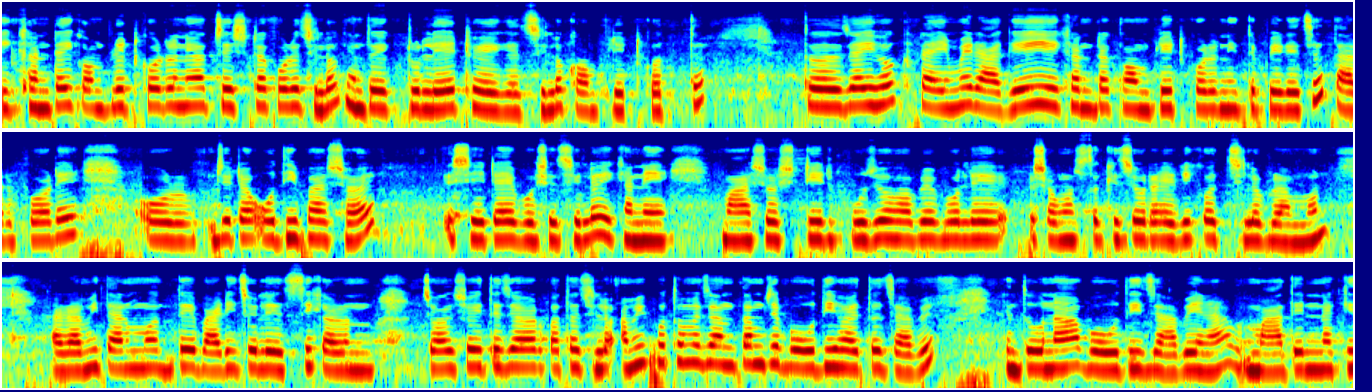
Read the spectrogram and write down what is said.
এইখানটাই কমপ্লিট করে নেওয়ার চেষ্টা করেছিল, কিন্তু একটু লেট হয়ে গেছিল কমপ্লিট করতে। তো যাই হোক টাইমের আগেই এখানটা কমপ্লিট করে নিতে পেরেছে। তারপরে ওর যেটা অধিবাস হয়, সেটাই বসেছিল। এখানে মা ষষ্ঠীর পুজো হবে বলে সমস্ত কিছু রেডি করছিল ব্রাহ্মণ। আর আমি তার মধ্যে বাড়ি চলে এসেছি, কারণ জল সইতে যাওয়ার কথা ছিল। আমি প্রথমে জানতাম যে বৌদি হয়তো যাবে, কিন্তু না, বৌদি যাবে না। মাদের নাকি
